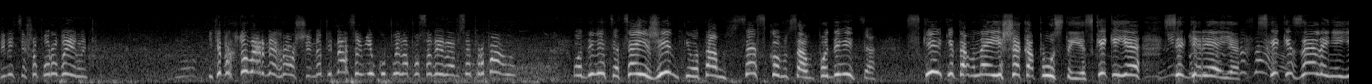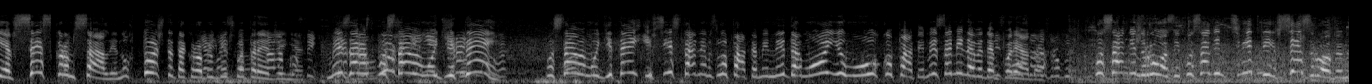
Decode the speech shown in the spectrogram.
Дивіться, що поробили. І тепер хто верне гроші? На 15 днів купила, посадила, а все пропало. От дивіться, цієї жінки, отам все скомсав. Подивіться, скільки там в неї ще капусти є, скільки є сельдерея, скільки зелені є, все скромсали. Ну хто ж це так робить без попередження? Ми зараз поставимо дітей. Поставимо дітей і всі станемо з лопатами. Не дамо йому копати. Ми самі наведемо порядок. Посадимо рози, посадимо цвіти, все зробимо.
